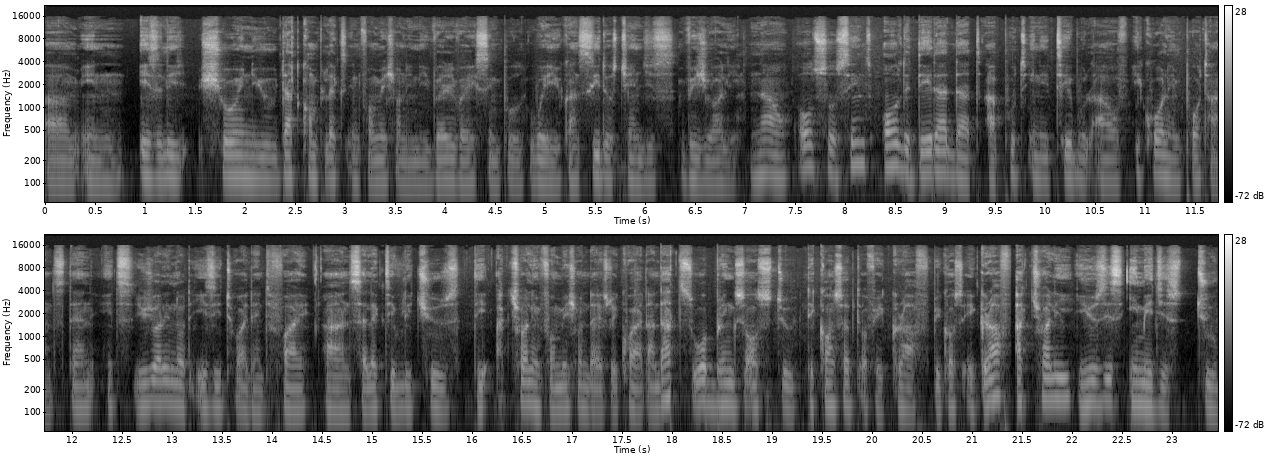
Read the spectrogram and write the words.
um, in easily showing you that complex information in a very, very simple way. You can see those changes visually. Now, also, since all the data that are put in a table are of equal importance, then it's usually not easy to identify and selectively choose the actual information that is required. And that's what brings us to the concept of a graph because a graph actually uses images to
